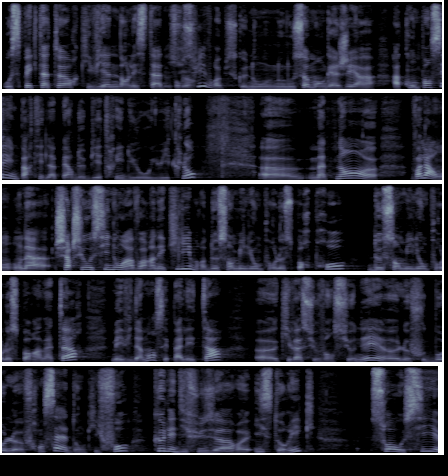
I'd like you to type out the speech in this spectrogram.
aux spectateurs qui viennent dans les stades Bien pour sûr. suivre, puisque nous, nous nous sommes engagés à, à compenser une partie de la perte de billetterie due au huis clos. Euh, maintenant, euh, voilà, on, on a cherché aussi nous à avoir un équilibre 200 millions pour le sport pro, 200 millions pour le sport amateur, mais évidemment, c'est pas l'État euh, qui va subventionner le football français. Donc, il faut que les diffuseurs historiques soient aussi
